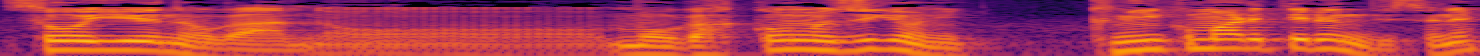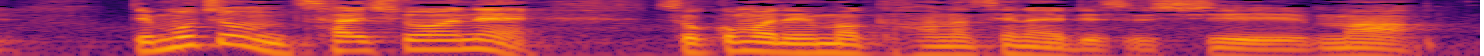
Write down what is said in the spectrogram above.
そういうのがあの、もう学校の授業に組み込まれてるんですよね。で、もちろん最初はね、そこまでうまく話せないですし、まあ、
